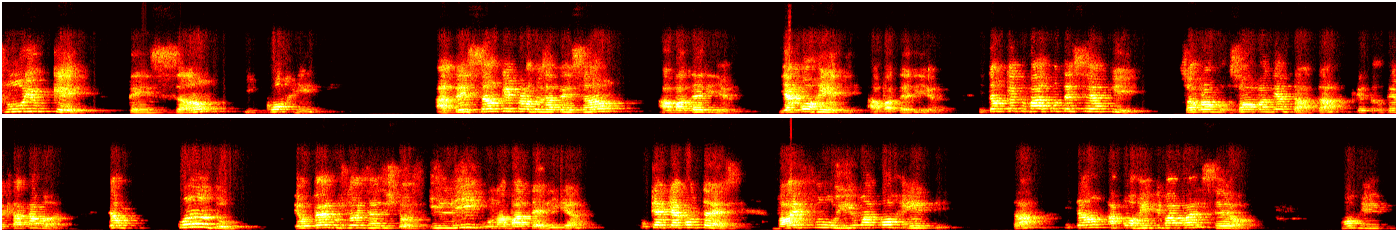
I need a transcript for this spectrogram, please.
flui o quê? Tensão e corrente. A tensão, quem produz a tensão? A bateria. E a corrente? A bateria. Então, o que, é que vai acontecer aqui? Só para só adiantar, tá? Porque o tempo está acabando. Então, quando eu pego os dois resistores e ligo na bateria, o que é que acontece? Vai fluir uma corrente, tá? Então, a corrente vai aparecer, ó. Corrente.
